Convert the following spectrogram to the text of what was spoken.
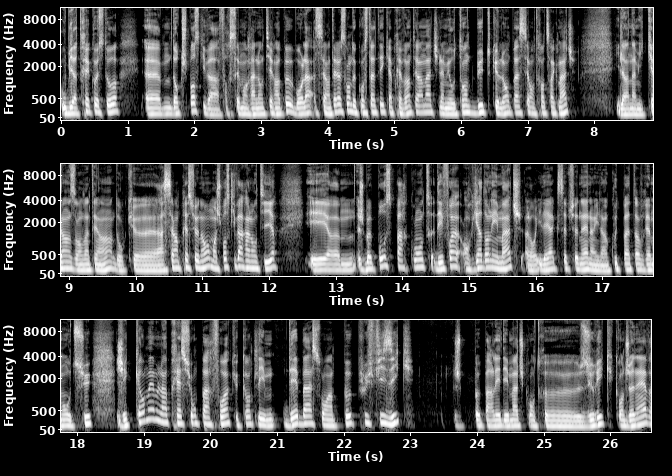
Ou bien très costaud. Euh, donc je pense qu'il va forcément ralentir un peu. Bon là, c'est intéressant de constater qu'après 21 matchs, il a mis autant de buts que l'an passé en 35 matchs. Il en a mis 15 en 21, donc euh, assez impressionnant. Moi, je pense qu'il va ralentir. Et euh, je me pose par contre, des fois, en regardant les matchs, alors il est exceptionnel, hein, il a un coup de patin vraiment au-dessus. J'ai quand même l'impression parfois que quand les débats sont un peu plus physiques, je peux parler des matchs contre euh, Zurich, contre Genève.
